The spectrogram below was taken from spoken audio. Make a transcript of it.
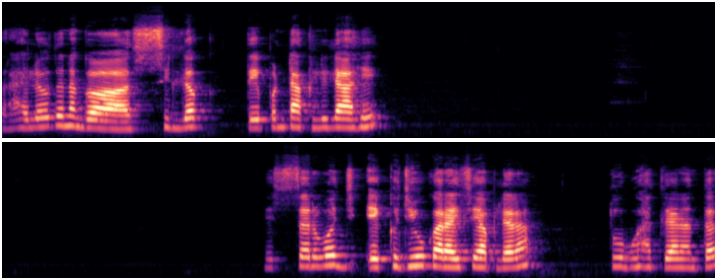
राहिलं होतं ना ग शिल्लक ते पण टाकलेलं आहे. हे सर्व एकजीव करायचे आपल्याला. तूप घातल्यानंतर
